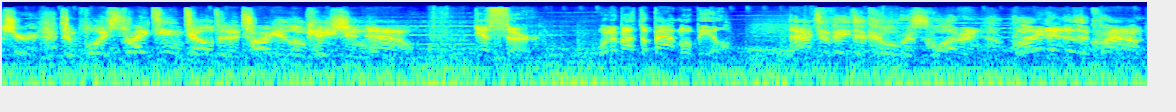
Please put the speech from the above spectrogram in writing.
Launcher. Deploy Strike Team Delta to target location now. Yes, sir. What about the Batmobile? Activate the Cobra Squadron. Run it into the ground.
